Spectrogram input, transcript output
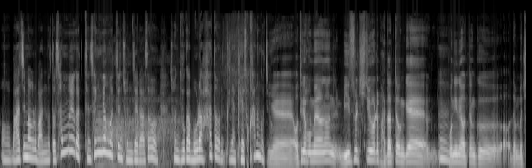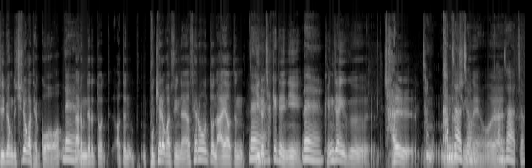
어, 마지막으로 만났던 선물 같은 생명 같은 존재라서 전 누가 뭐라 하던 그냥 계속 하는 거죠. 예, 어떻게 보면은 미술 치료를 받았던 게 본인의 어떤 그 어떤 뭐 질병도 치료가 됐고 음. 네. 나름대로 또 어떤 부캐라고 할 수 있나요? 새로운 또 나의 어떤 네. 일을 찾게 되니 네. 굉장히 그잘참 만들어진 감사하죠. 거네요. 예. 감사하죠.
